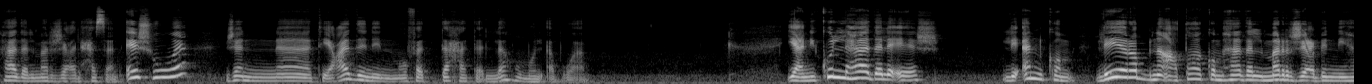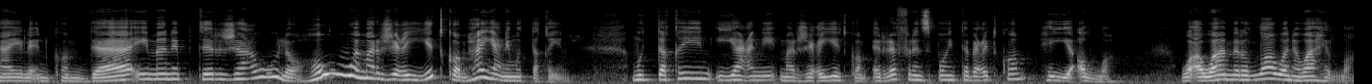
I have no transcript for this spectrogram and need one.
هذا المرجع الحسن. إيش هو؟ جنات عدن مفتحة لهم الأبواب. يعني كل هذا لإيش؟ لأنكم ليه ربنا أعطاكم هذا المرجع بالنهاية؟ لأنكم دائما بترجعوا له. هو مرجعيتكم. هاي يعني متقين. متقين يعني مرجعيتكم. ال reference point تبعتكم هي الله. وأوامر الله ونواهي الله.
